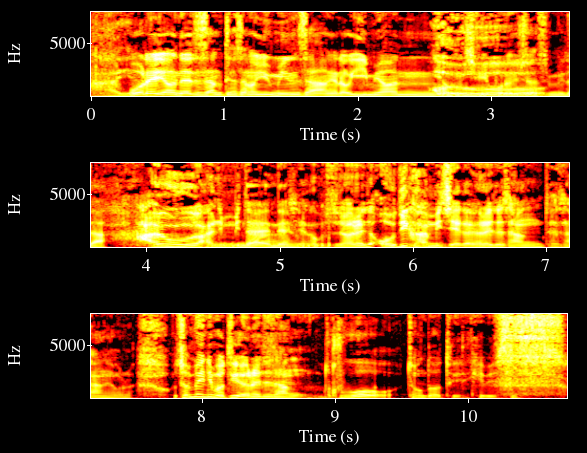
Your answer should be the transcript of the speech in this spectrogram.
아, 예. 올해 연예대상 대상은 유민상이라고 이면경 씨 어우. 보내주셨습니다. 아유, 아닙니다. 네, 네. 제가 무슨 연예 어디 감히 제가 연예대상 대상에 올라. 선배님 어떻게 연예대상 후보 정도 어떻게 KBS?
